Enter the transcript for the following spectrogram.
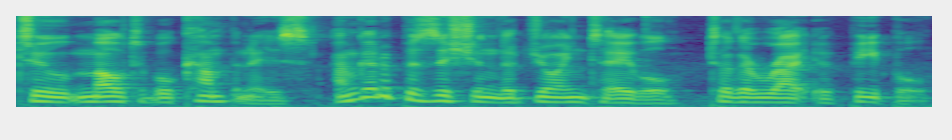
to multiple companies, I'm going to position the join table to the right of people.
